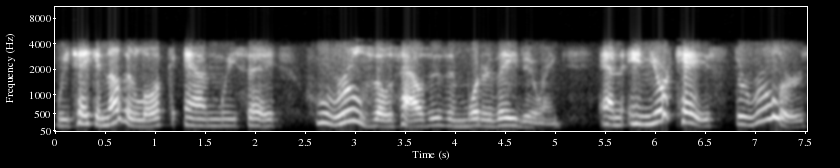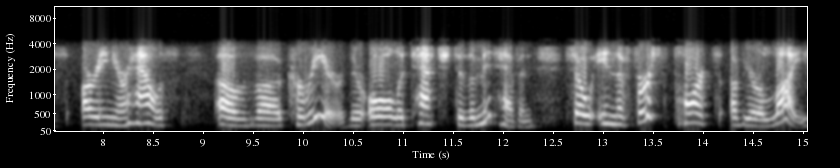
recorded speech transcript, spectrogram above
we take another look and we say who rules those houses and what are they doing. And in your case, the rulers are in your house of uh, career. They're all attached to the midheaven. So in the first parts of your life,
